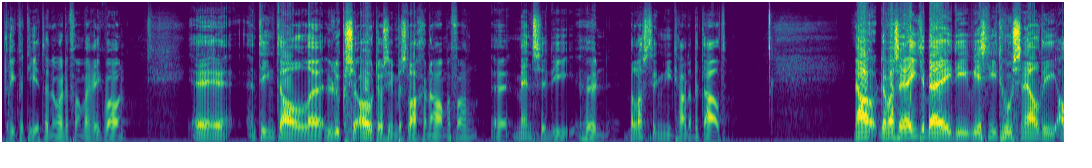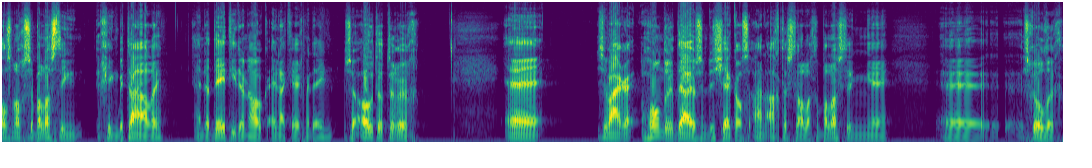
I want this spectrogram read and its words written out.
drie kwartier ten noorden van waar ik woon, uh, een tiental luxe auto's in beslag genomen van mensen die hun belasting niet hadden betaald. Nou, er was er eentje bij die wist niet hoe snel die alsnog zijn belasting ging betalen. En dat deed hij dan ook. En hij kreeg meteen zijn auto terug. Uh, ze waren honderdduizenden shekels aan achterstallige belasting uh, uh, schuldig.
